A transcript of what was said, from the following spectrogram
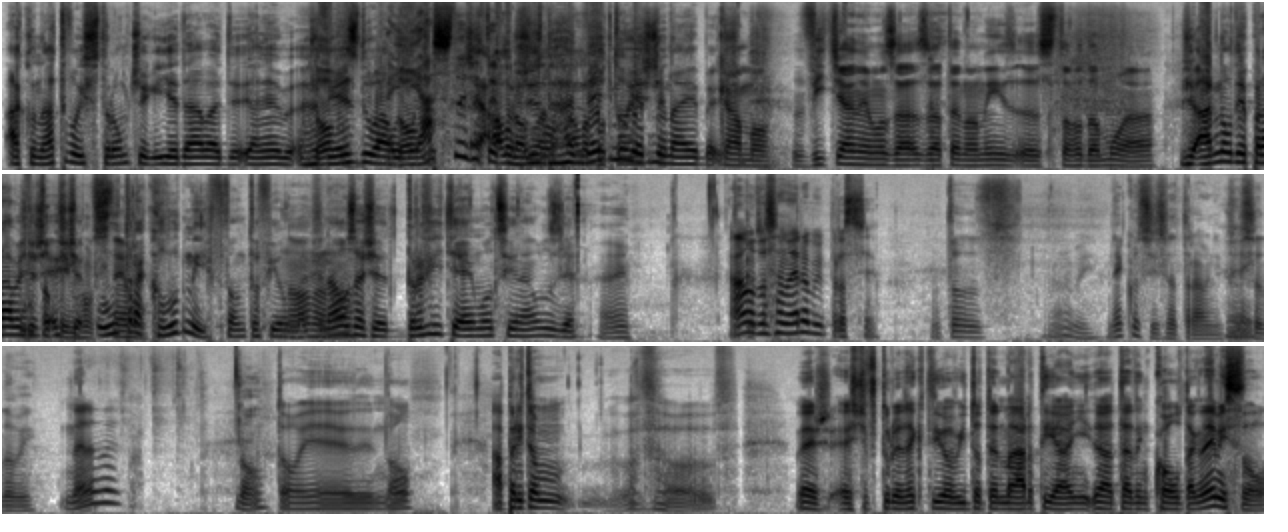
ako na tvoj stromček ide dávať, ja neviem, hviezdu, Ej, alebo, jasné, že to je že problém. hneď Alebo to mu jednu najebeš. Kamo, vyťahnem ho za, za ten oný z, z toho domu a... Že Arnold je práve že, že ešte ultra kľudný v tomto filme, No, no, že no. naozaj, že držíte emócie na úzde. Hej, Áno, to sa nerobí proste. no to... Nerobí. Nekosí sa trávnik Hej. susedovi. Ne, ne, ne. No. To je, no. A pritom, v, v, vieš, ešte v tu detektívovi to ten Marty ani a ten Cole tak nemyslel,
